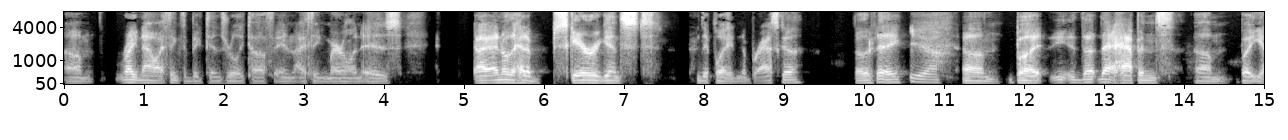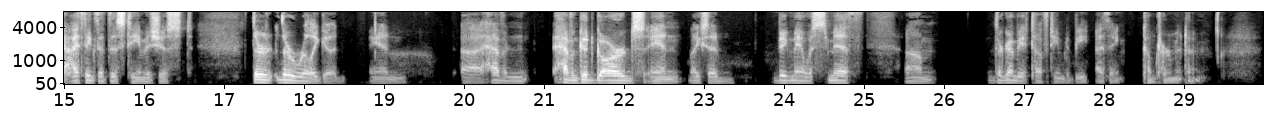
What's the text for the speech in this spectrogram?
um, right now I think the Big Ten's really tough, and I think Maryland is. I, I know they had a scare against they played Nebraska the other day, Yeah. um, but that that happens. Um, but yeah, I think that this team is just they're they're really good and uh, having having good guards and like I said, big man with Smith. Um, they're going to be a tough team to beat. I think come tournament time.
